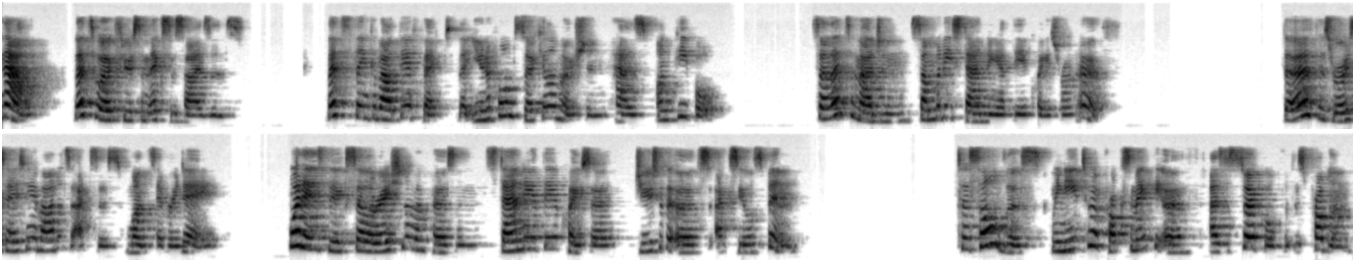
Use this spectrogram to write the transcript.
Now, let's work through some exercises. Let's think about the effect that uniform circular motion has on people. So let's imagine somebody standing at the equator on Earth. The Earth is rotating about its axis once every day. What is the acceleration of a person standing at the equator due to the Earth's axial spin? To solve this, we need to approximate the Earth as a circle for this problem,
